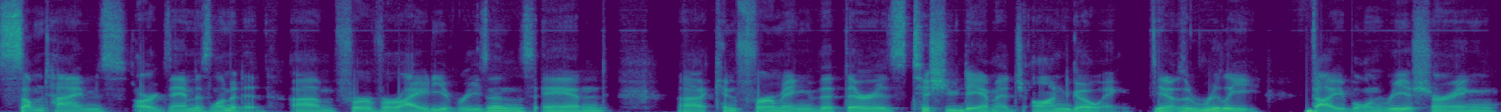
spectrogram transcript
sometimes our exam is limited um, for a variety of reasons and uh, confirming that there is tissue damage ongoing. You know, is a really valuable and reassuring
